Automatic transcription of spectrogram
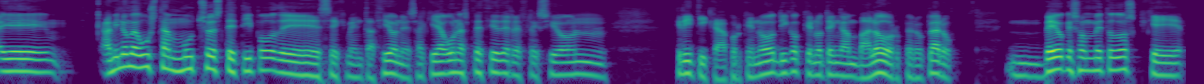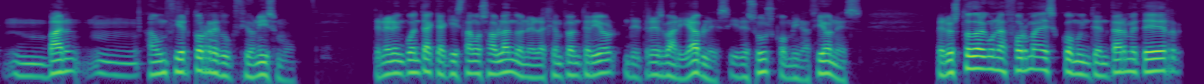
Eh, a mí no me gustan mucho este tipo de segmentaciones. Aquí hago una especie de reflexión crítica, porque no digo que no tengan valor, pero claro, mm, veo que son métodos que mm, van mm, a un cierto reduccionismo. Tener en cuenta que aquí estamos hablando en el ejemplo anterior de tres variables y de sus combinaciones. Pero esto de alguna forma es como intentar meter,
